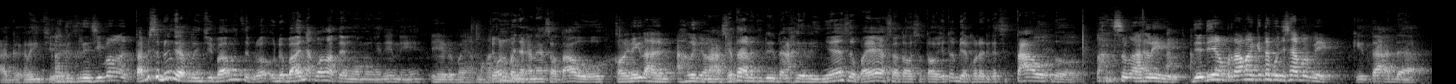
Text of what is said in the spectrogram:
Agak kerinci. Ya. Agak kerinci banget. Tapi sebenarnya nggak kerinci banget sih bro. Udah banyak banget yang ngomongin ini. Iya, udah banyak banget. Cuman banyak yang so tahu. Kalau ini kita ahli, ahlinya Nah langsung. kita harus akhirinya supaya yang so tahu so tahu itu biar pada dikasih tahu tuh. langsung ahli. Jadi yang pertama kita punya siapa, Pik? Kita ada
